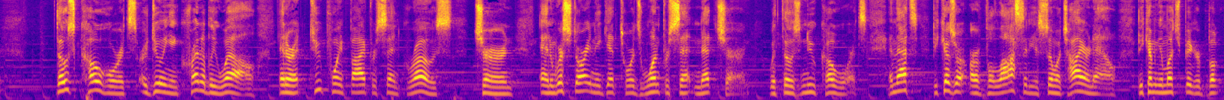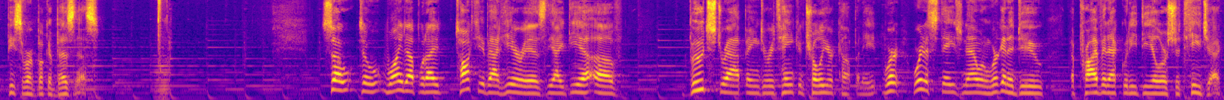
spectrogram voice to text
those cohorts are doing incredibly well and are at 2.5% gross churn, and we're starting to get towards 1% net churn with those new cohorts. And that's because our, our velocity is so much higher now, becoming a much bigger book, piece of our book of business. So, to wind up, what I talked to you about here is the idea of bootstrapping to retain control of your company. We're, we're at a stage now when we're going to do a private equity deal or strategic.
